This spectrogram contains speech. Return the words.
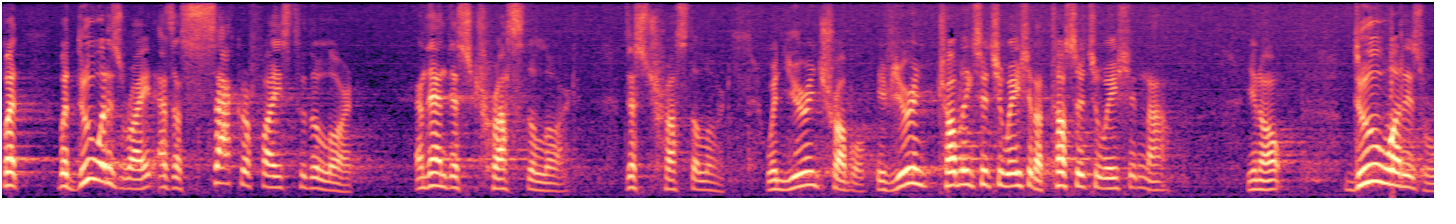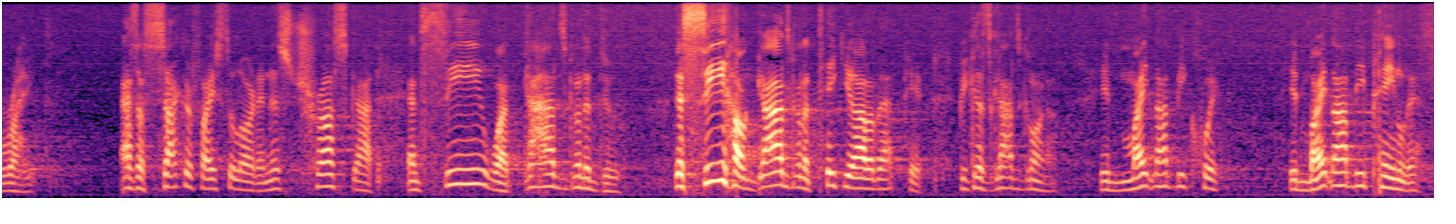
But, but do what is right as a sacrifice to the Lord. And then just trust the Lord. Just trust the Lord. When you're in trouble, if you're in troubling situation, a tough situation now, you know, do what is right as a sacrifice to the Lord and just trust God and see what God's going to do. Just see how God's going to take you out of that pit because God's going to. It might not be quick. It might not be painless.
